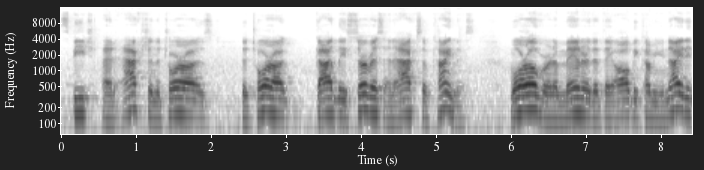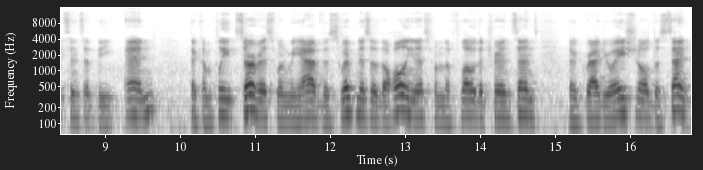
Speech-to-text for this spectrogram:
speech, and action, the Torah's the Torah godly service and acts of kindness. Moreover, in a manner that they all become united, since at the end, the complete service, when we have the swiftness of the holiness from the flow that transcends the graduational descent,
